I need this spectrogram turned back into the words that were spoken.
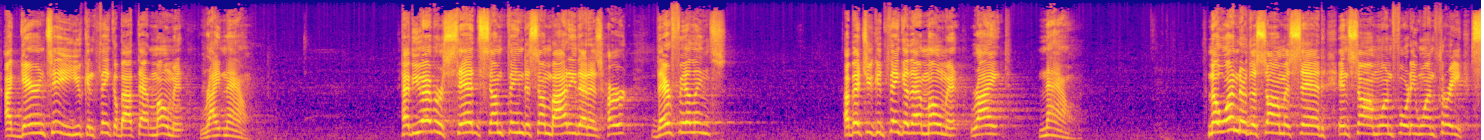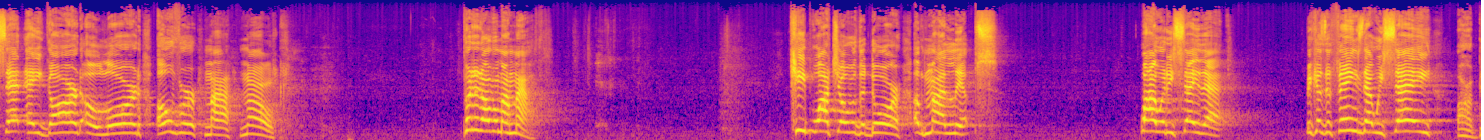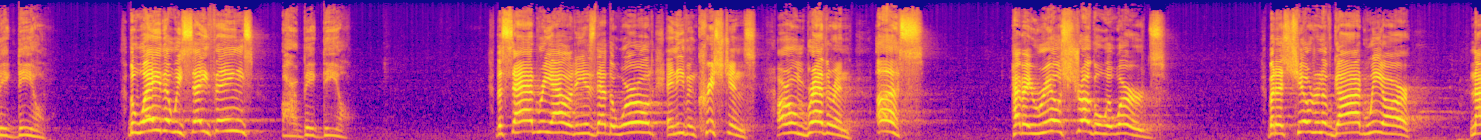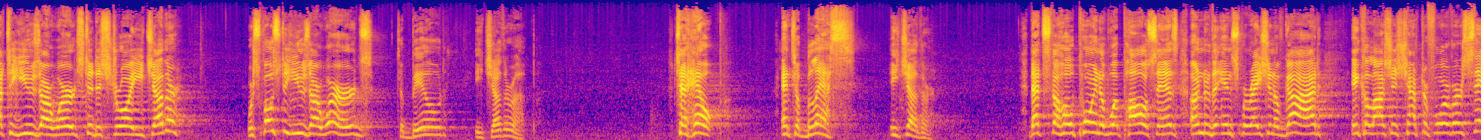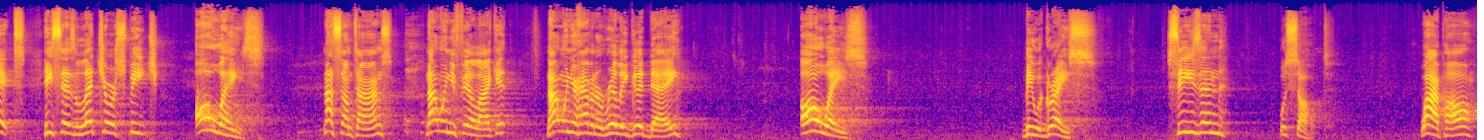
I guarantee you can think about that moment right now. Have you ever said something to somebody that has hurt their feelings? I bet you could think of that moment right now. No wonder the psalmist said in Psalm 141 3, Set a guard, O Lord, over my mouth. Put it over my mouth. Keep watch over the door of my lips. Why would he say that? Because the things that we say are a big deal. The way that we say things are a big deal. The sad reality is that the world and even Christians, our own brethren, us, have a real struggle with words. But as children of God, we are not to use our words to destroy each other. We're supposed to use our words to build each other up, to help and to bless each other. That's the whole point of what Paul says under the inspiration of God in Colossians chapter 4 verse 6. He says, "Let your speech always not sometimes, not when you feel like it, not when you're having a really good day. Always be with grace, seasoned with salt. Why, Paul?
